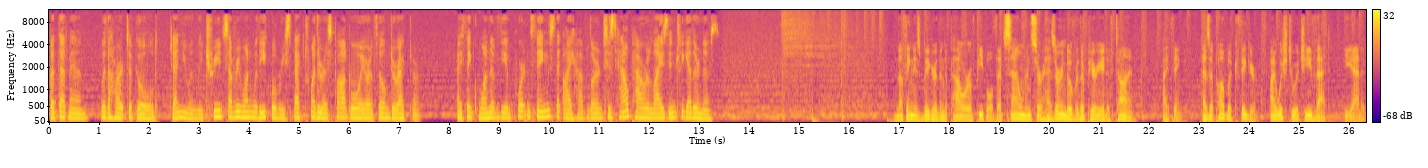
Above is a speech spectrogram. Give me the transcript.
But that man, with a heart of gold, genuinely treats everyone with equal respect whether a spot boy or a film director. I think one of the important things that I have learned is how power lies in togetherness. Nothing is bigger than the power of people that Salman Sir has earned over the period of time. I think, as a public figure, I wish to achieve that, he added.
